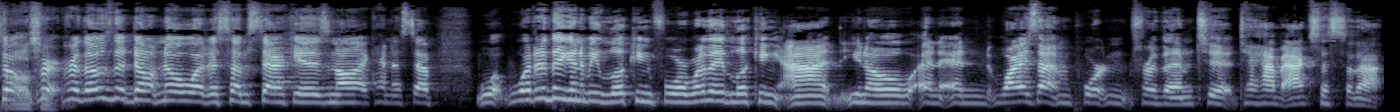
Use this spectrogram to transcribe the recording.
So Awesome. for, for those that don't know what a Substack is and all that kind of stuff, what, what are they going to be looking for? What are they looking at? You know, and, and why is that important for them to, to have access to that?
